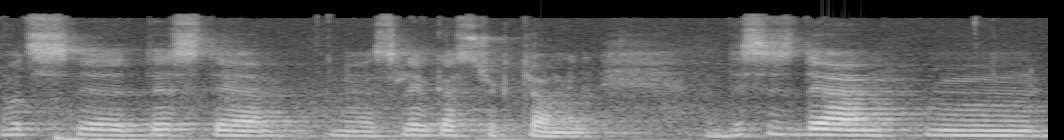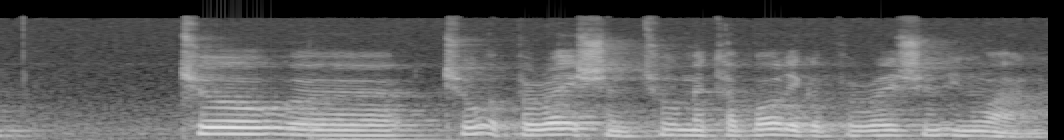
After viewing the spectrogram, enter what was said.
what's the, this the uh, sleeve gastrectomy? This is the mm, two two operation, two metabolic operation in one,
